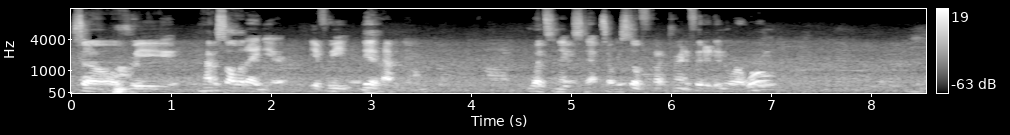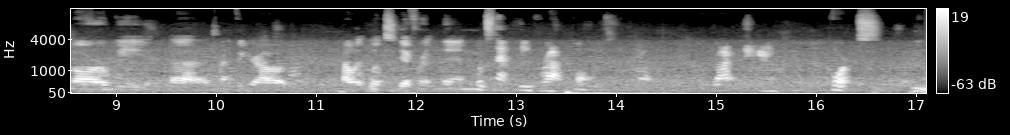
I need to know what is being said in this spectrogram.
So we have a solid idea. If we did have a name, what's the next steps? Are we still trying to fit it into our world? Are we uh, trying to figure out how it looks different than? What's that pink rock called? Rose quartz. Hmm.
